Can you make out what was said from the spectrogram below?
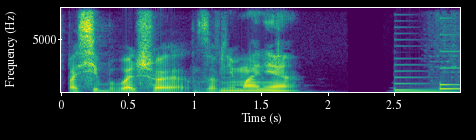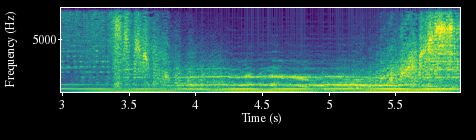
Спасибо большое за внимание. thank you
